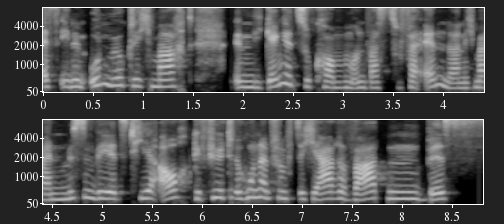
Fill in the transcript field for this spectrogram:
es ihnen unmöglich macht, in die Gänge zu kommen und was zu verändern? Ich meine, müssen wir jetzt hier auch gefühlte 150 Jahre warten, bis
